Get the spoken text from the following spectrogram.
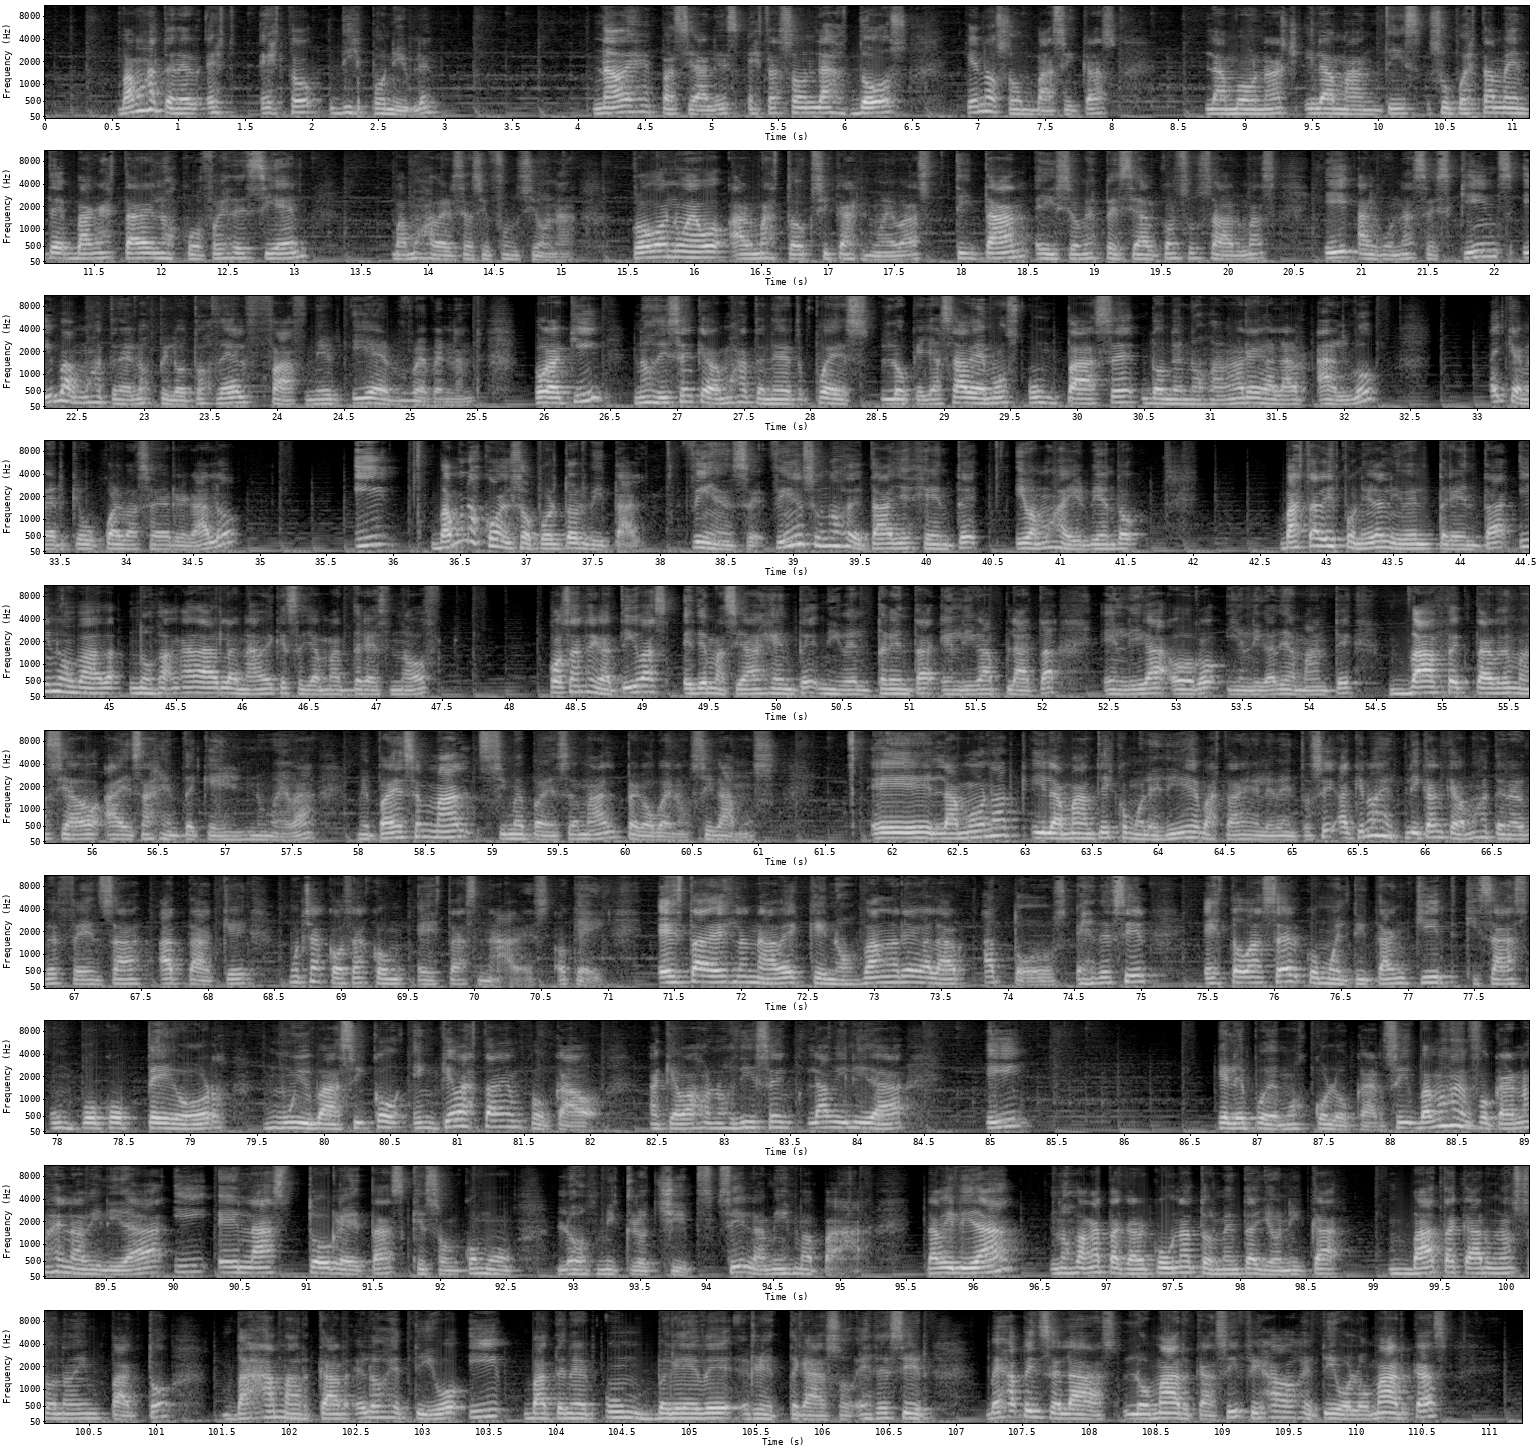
vamos a tener esto, disponible. Naves espaciales, estas son las dos que no son básicas. La Monarch y la Mantis supuestamente van a estar en los cofres de 100 Vamos a ver si así funciona. Robo nuevo, armas tóxicas nuevas, Titán, edición especial con sus armas y algunas skins. Y vamos a tener los pilotos del Fafnir y el Revenant. Por aquí nos dicen que vamos a tener pues lo que ya sabemos, un pase donde nos van a regalar algo. Hay que ver qué, cuál va a ser el regalo. Y vámonos con el soporte orbital. Fíjense, fíjense unos detalles gente y vamos a ir viendo va a estar disponible a nivel 30 y nos, va nos van a dar la nave que se llama Dreadnought. Cosas negativas, es demasiada gente, nivel 30 en Liga Plata, en Liga Oro y en Liga Diamante. Va a afectar demasiado a esa gente que es nueva. Me parece mal, sí me parece mal, pero bueno, sigamos. Eh, la Monarch y la Mantis, como les dije, va a estar en el evento. ¿sí? Aquí nos explican que vamos a tener defensa, ataque, muchas cosas con estas naves. Ok, esta es la nave que nos van a regalar a todos. Es decir, esto va a ser como el Titan Kit, quizás un poco peor, muy básico. ¿En qué va a estar enfocado? Aquí abajo nos dicen la habilidad y qué le podemos colocar. Sí, vamos a enfocarnos en la habilidad y en las torretas que son como los microchips. Sí, la misma paja. La habilidad nos van a atacar con una tormenta iónica va a atacar una zona de impacto, vas a marcar el objetivo y va a tener un breve retraso. Es decir, ves a pinceladas, lo marcas, ¿sí? fija objetivo, lo marcas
